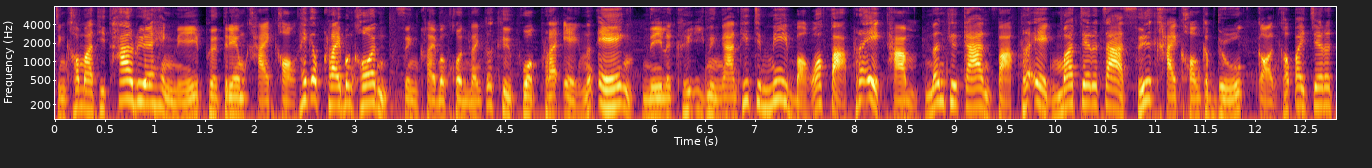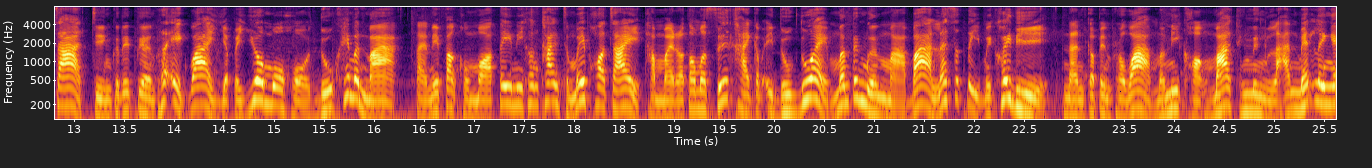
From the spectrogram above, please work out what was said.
จึงเข้ามาที่ท่าเรือแห่งนี้ เพื่อเตรียมขายของให้กับใครบางคน ซึ่งใครบางคนนั้นก็คือพวกพระเอกนั่นเอง นี่แหละคืออีกหนึ่งงานที่จิมมี่บอกว่าฝากพระเอกทำนั่นคือการฝากพระเอกมาเจรจาซื้อขายของกับดุกก่อนเขาไปเจรจาจินก็ได้เตือนพระเอกว่าอย่าไปยั่วโมโหดุกให้มันมากแต่ในฝั่งของมอร์ตี้นี่ค่อนข้างจะไม่พอใจทำไมเราต้องมาซื้อขายกับไอ้ดุกด้วย มันเป็นเหมือนหมาบ้านและสติไม่ค่อยดี นั่นก็เป็นเพราะว่ามันมีของมากถึง 1 ล้านเม็ดเลยไง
